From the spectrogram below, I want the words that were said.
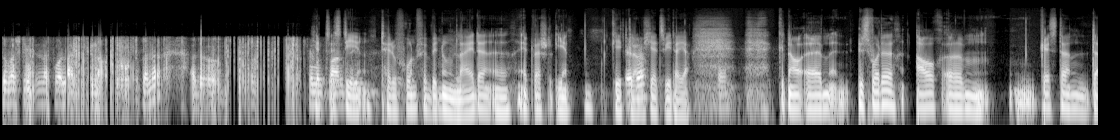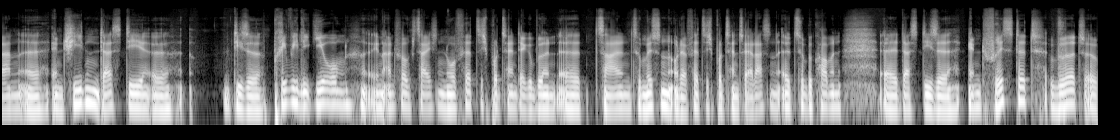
So was steht in der Vorlage genau drin. Also Jetzt ist die Telefonverbindung leider äh, etwas geht, glaube ich, jetzt wieder, ja. ja. Genau, ähm, es wurde auch ähm, gestern dann äh, entschieden, dass die äh, diese Privilegierung, in Anführungszeichen nur 40 Prozent der Gebühren äh, zahlen zu müssen oder 40 Prozent zu erlassen äh, zu bekommen, äh, dass diese entfristet wird. Äh,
